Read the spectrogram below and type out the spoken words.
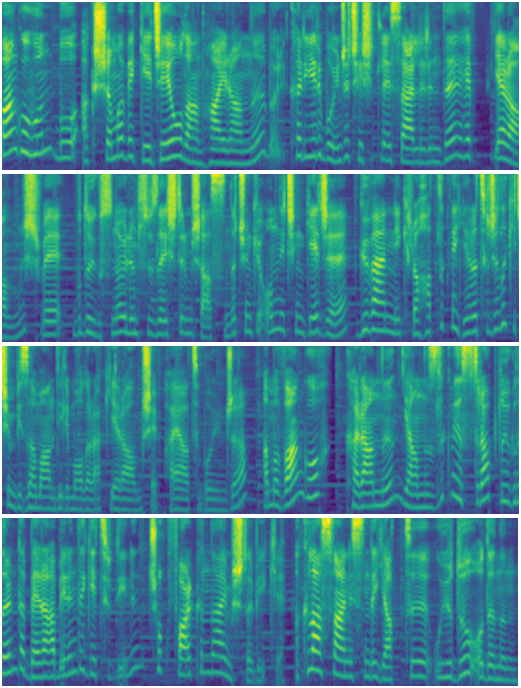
Van Gogh'un bu akşama ve geceye olan hayranlığı böyle kariyeri boyunca çeşitli eserlerinde hep yer almış ve bu duygusunu ölümsüzleştirmiş aslında. Çünkü onun için gece güvenlik, rahatlık ve yaratıcılık için bir zaman dilimi olarak yer almış hep hayatı boyunca. Ama Van Gogh karanlığın yalnızlık ve ıstırap duygularını da beraberinde getirdiğinin çok farkındaymış tabii ki. Akıl hastanesinde yattığı, uyuduğu odanın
